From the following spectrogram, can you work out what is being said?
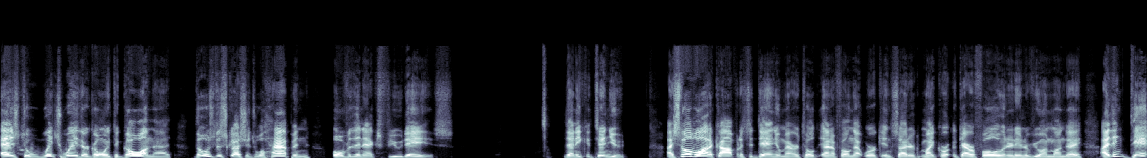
as to which way they're going to go on that. Those discussions will happen over the next few days. Then he continued. I still have a lot of confidence in Daniel Mara told NFL Network insider Mike Garafolo in an interview on Monday. I think Dan-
